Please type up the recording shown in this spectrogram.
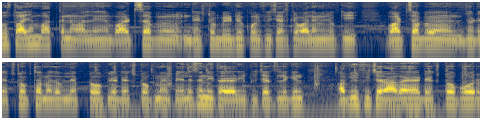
दोस्तों, आज हम बात करने वाले हैं WhatsApp desktop video call features के बारे में, जो कि व्हाट्सअप जो डेस्कटॉप था मतलब लैपटॉप या डेस्कटॉप में पहले से नहीं था यार ये फीचर्स लेकिन अब ये फीचर आ गया है डेस्कटॉप और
